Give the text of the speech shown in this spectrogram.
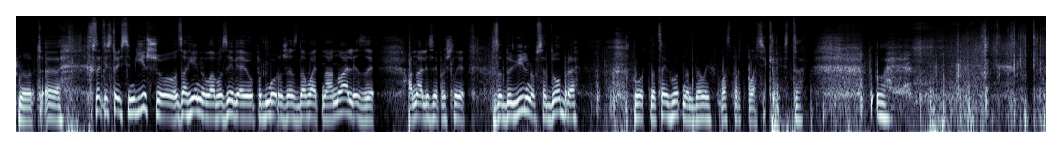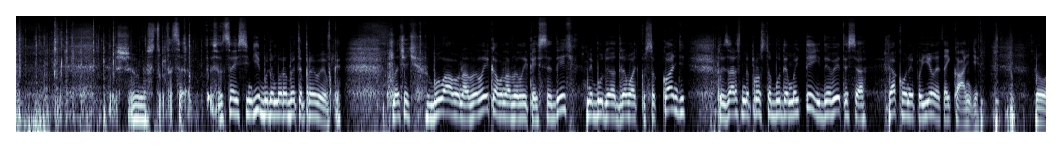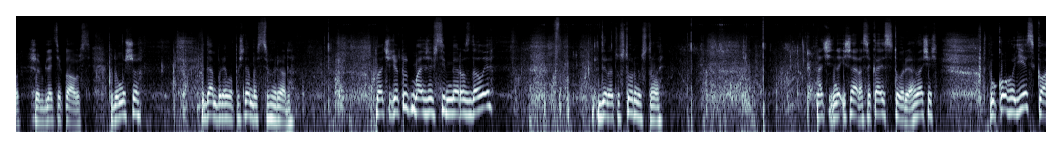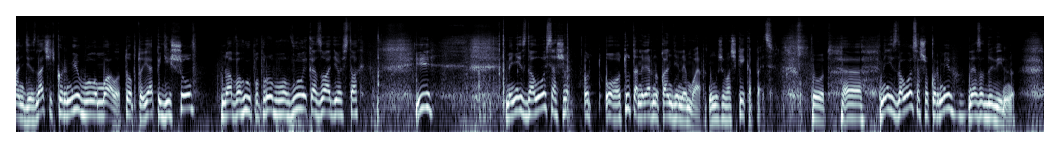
Ну, от, е, кстати, з тої сім'ї, що загинула, возив я його подмор вже здавати на аналізи. Аналізи пройшли задовільно, все добре. От, на цей год нам дали паспорт пасіки. Ой. У нас тут? Це, з сім'ї будемо робити прививки. Значить, була вона велика, вона велика і сидить, не буде одривати кусок канді. Тобто зараз ми просто будемо йти і дивитися, як вони поїли цей канді. От, щоб для цікавості. Тому що йдемо, будемо почнемо з цього ряду. Значить, отут майже всім ми роздали. Іди на ту сторону ставай. Значить, ще раз, яка історія? Значить, у кого є канді, значить кормів було мало. Тобто я підійшов, на вагу попробував вулика ззаді ось так. І мені здалося, що от, о, тут, мабуть, канді немає, тому що важкий капець. От, е, мені здалося, що кормів незадовільно.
